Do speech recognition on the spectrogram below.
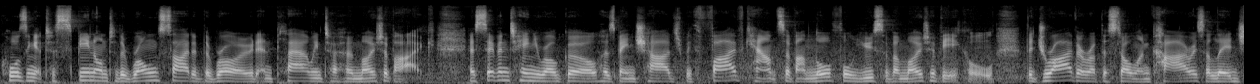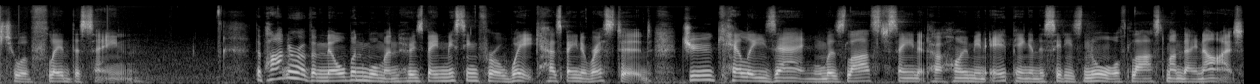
causing it to spin onto the wrong side of the road and plough into her motorbike. A 17 year old girl has been charged with five counts of unlawful use of a motor vehicle. The driver of the stolen car is alleged to have fled the scene. The partner of a Melbourne woman who's been missing for a week has been arrested. Ju Kelly Zhang was last seen at her home in Epping in the city's north last Monday night.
